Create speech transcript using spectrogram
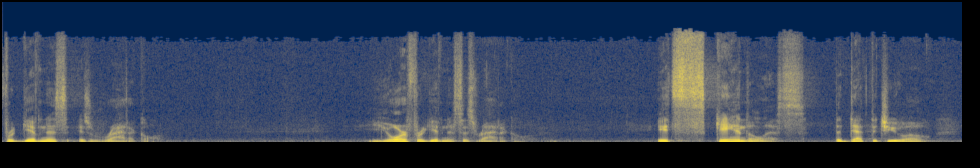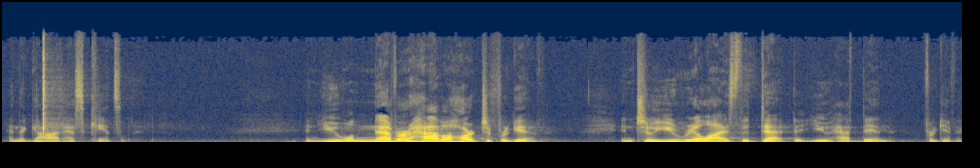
Forgiveness is radical. Your forgiveness is radical. It's scandalous, the debt that you owe, and that God has canceled it. And you will never have a heart to forgive until you realize the debt that you have been forgiven.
